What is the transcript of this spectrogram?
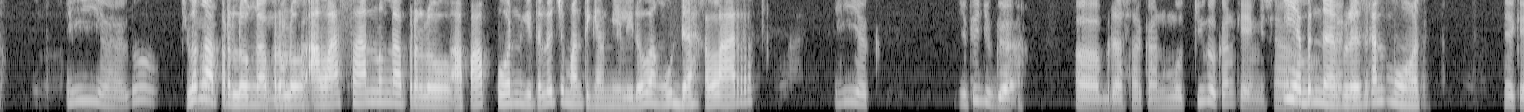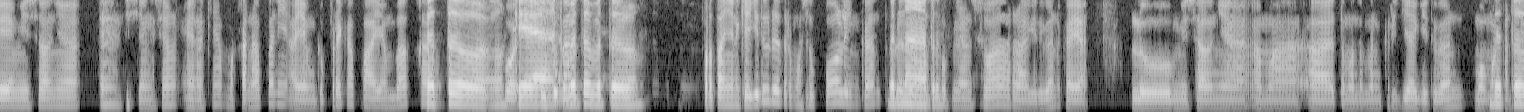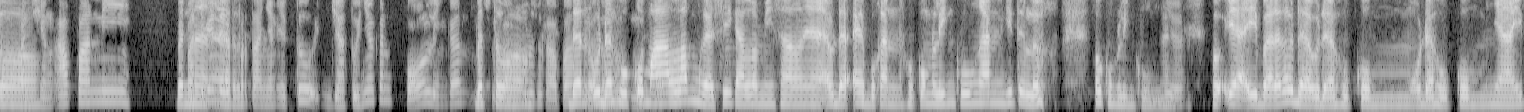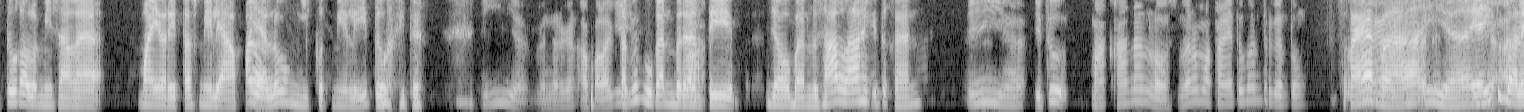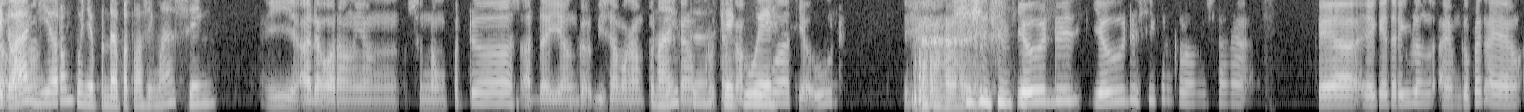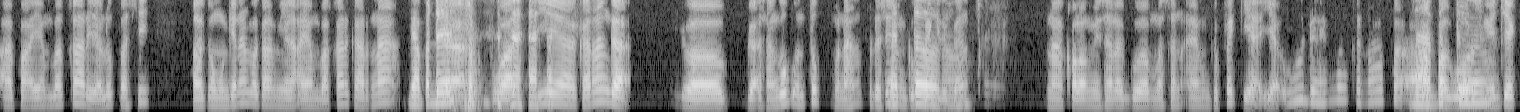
Iya, lu lo nggak perlu nggak perlu alasan, lo nggak perlu apa pun gitu, lo cuma tinggal milih doang, udah kelar. Iya, itu juga uh, berdasarkan mood juga kan kayak misalnya. Iya benar, berdasarkan mood. Ya kayak misalnya, eh siang-siang enaknya makan apa nih? Ayam geprek apa ayam bakar? Betul. Boy, kayak itu kan betul betul pertanyaan kayak gitu udah termasuk polling kan udah Benar. termasuk pemilihan suara gitu kan kayak lu misalnya sama uh, teman-teman kerja gitu kan mau makan Betul. siang makan siang apa nih Benar. pasti kan dari pertanyaan itu jatuhnya kan polling kan lu Betul. suka apa, lu suka apa, dan udah hukum alam gak sih kalau misalnya udah eh bukan hukum lingkungan gitu loh hukum lingkungan iya. ya ibaratnya udah udah hukum udah hukumnya itu kalau misalnya mayoritas milih apa ya lu ngikut milih itu gitu Iya, bener kan? Apalagi Tapi bukan berarti wah, jawaban lu salah gitu kan? Iya, itu makanan loh. Sebenarnya makanan itu kan tergantung selera, selera kan? ada, iya. Ya itu balik orang, lagi orang punya pendapat masing-masing. Iya, ada orang yang seneng pedas, ada yang nggak bisa makan pedas nah, karena perutnya nggak kuat. Ya udah, ya udah, ya udah sih kan kalau misalnya kayak ya kayak tadi bilang ayam geprek ayam apa ayam bakar ya lu pasti uh, kemungkinan bakal milih ayam bakar karena nggak pedas gak kuat iya karena nggak nggak uh, sanggup untuk menahan pedasnya ayam geprek gitu kan. Nah kalau misalnya gue mesen ayam geprek ya ya udah emang kenapa? Nah, apa gue harus ngejek?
